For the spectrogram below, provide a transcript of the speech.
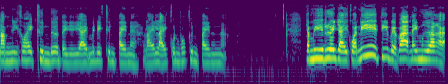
ลำนี้เขาให้ขึ้นเด้อแต่ยายไม่ได้ขึ้นไปเนี่ยหลายหลายคนเขาขึ้นไปนั่นน่ะ จะมีเรือใหญ่กว่านี้ที่แบบว่าในเมืองอะ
